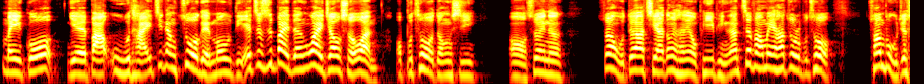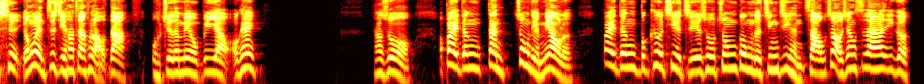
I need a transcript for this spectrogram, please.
美国也把舞台尽量做给 Modi。哎，这是拜登外交手腕哦，不错的东西哦。所以呢，虽然我对他其他东西很有批评，但这方面他做的不错。川普就是永远自己要当老大，我觉得没有必要。OK，他说拜登，但重点妙了，拜登不客气的直接说中共的经济很糟，这好像是他一个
